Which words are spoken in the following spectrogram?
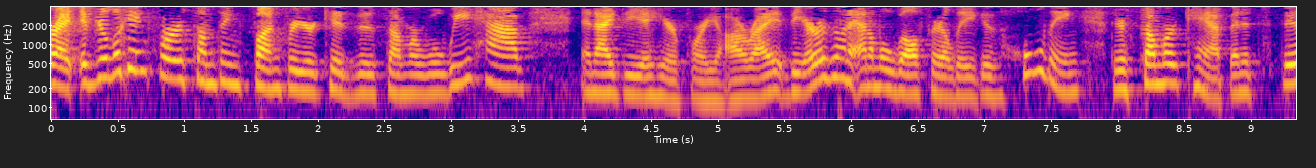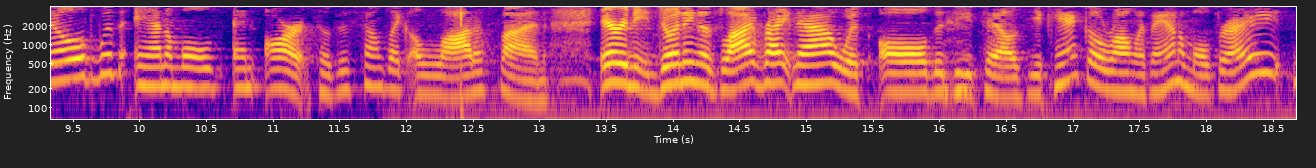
right, if you're looking for something fun for your kids this summer, well, we have an idea here for you, all right? The Arizona Animal Welfare League is holding their summer camp, and it's filled with animals and art. So this sounds like a lot of fun. Erin joining us live right now with all the details. You can't go wrong with animals, right?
